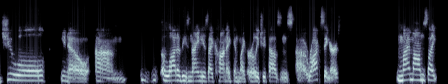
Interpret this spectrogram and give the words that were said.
Jewel, you know, um a lot of these 90s iconic and like early 2000s uh, rock singers. My mom's like,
